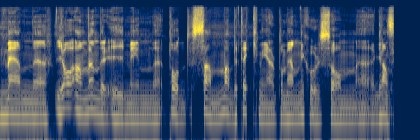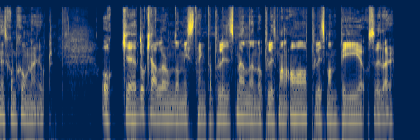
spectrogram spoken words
Men eh, jag använder i min podd samma beteckningar på människor som eh, granskningskommissionen har gjort. Och eh, då kallar de de misstänkta polismännen och polisman A, polisman B och så vidare.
